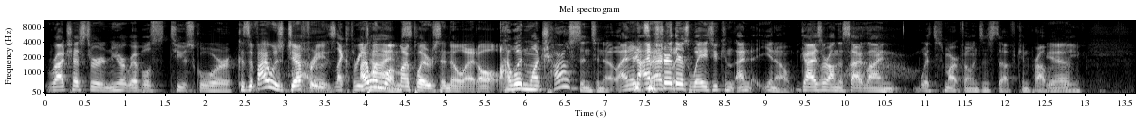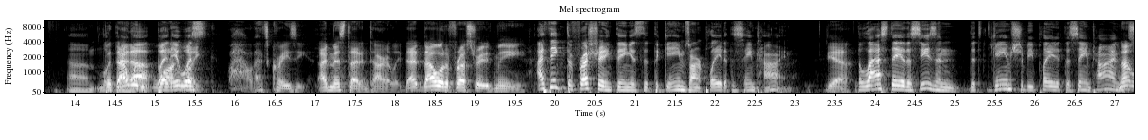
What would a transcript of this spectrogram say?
Rochester New York Red Bulls two score. Because if I was Jeffries, like three I wouldn't want my players to know at all. I wouldn't want Charleston to know. I mean, I'm sure there's ways you can. I, you know, guys are on the sideline with smartphones and stuff can probably um, look but that, that, would up. But it was. like, wow, that's crazy. I missed that entirely. That that would have frustrated me. I think the frustrating thing is that the games aren't played at the same time. Yeah, The last day of the season, the games should be played at the same time. Not so,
